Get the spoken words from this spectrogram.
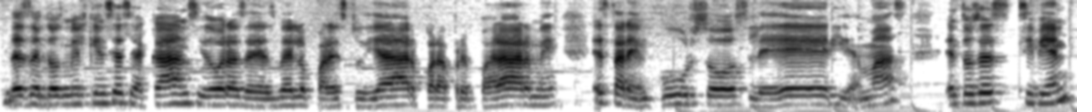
desde el 2015 hacia acá han sido horas de desvelo para estudiar, para prepararme, estar en cursos, leer y demás. Entonces, si bien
